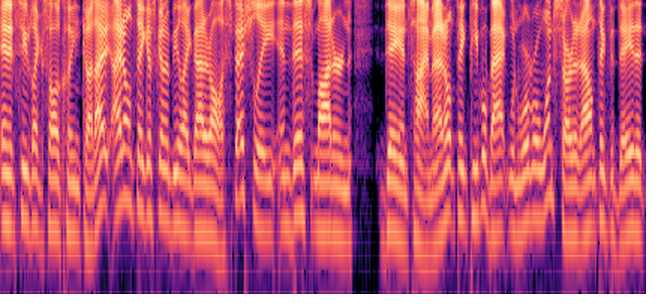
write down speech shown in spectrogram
And it seems like it's all clean cut. I, I don't think it's going to be like that at all, especially in this modern day and time. And I don't think people back when World War One started, I don't think the day that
